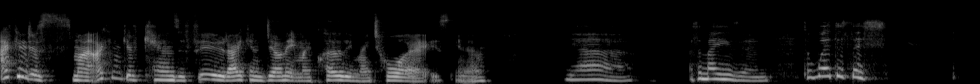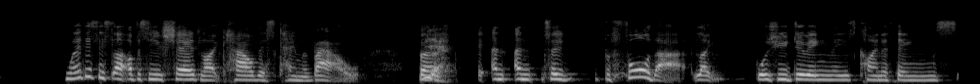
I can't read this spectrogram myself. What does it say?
I can just smile. I can give cans of food. I can donate my clothing, my toys, you know? Yeah, that's amazing. So, where does this, where does this, like, obviously, you shared like how this came about, but, yeah. and, and so before that, like, was you doing these kind of things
